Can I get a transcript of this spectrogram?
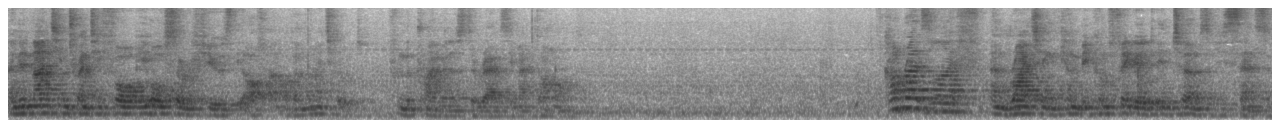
And in 1924, he also refused the offer of a knighthood from the Prime Minister Ramsay MacDonald. Conrad's life and writing can be configured in terms of his sense of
